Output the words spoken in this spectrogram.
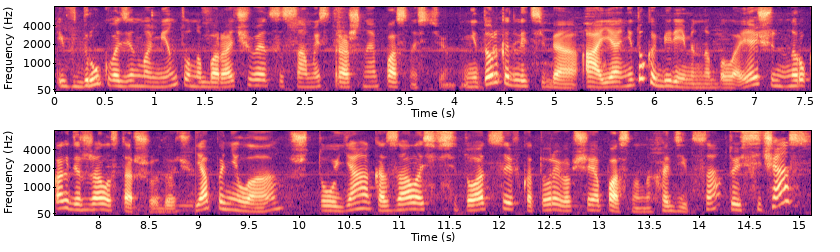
и вдруг в один момент он оборачивается самой страшной опасностью. Не только для тебя, а я не только беременна была, я еще на руках держала старшую дочь. Я поняла, что я оказалась в ситуации, в которой вообще опасно находиться. То есть сейчас,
